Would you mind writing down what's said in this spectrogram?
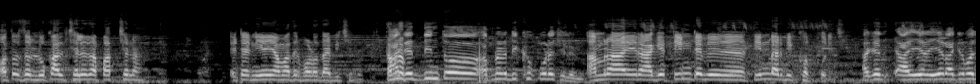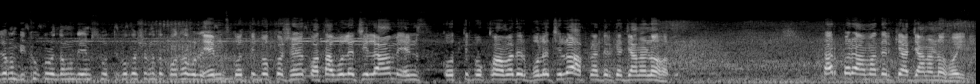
অথচ লোকাল ছেলেরা পাচ্ছে না। এটা নিয়েই আমাদের বড় দাবি ছিল। আগের দিন তো আপনারা বিক্ষোভ করেছিলেন। আমরা এর আগে তিনটে তিনবার বিক্ষোভ করেছি। আগে এর- এর আগের বার যখন বিক্ষোভ করেন তখন এমস কর্তৃপক্ষের সঙ্গে তো কথা বলে এমস কর্তৃপক্ষের সঙ্গে কথা বলেছিলাম। এমস কর্তৃপক্ষ আমাদের বলেছিল আপনাদেরকে জানানো হবে। তারপরে আমাদেরকে আর জানানো হয়নি।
